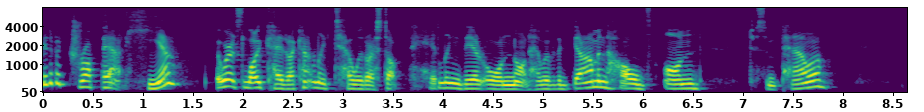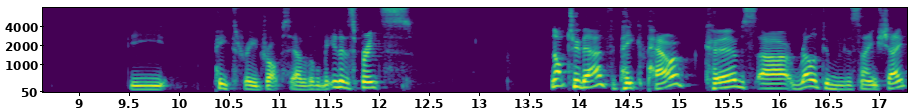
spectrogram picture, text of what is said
Bit of a dropout here, but where it's located, I can't really tell whether I stop pedaling there or not. However, the Garmin holds on to some power. The P3 drops out a little bit into the sprints. Not too bad for peak power. Curves are relatively the same shape.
